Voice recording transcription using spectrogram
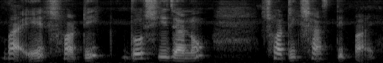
বা এর সঠিক দোষী যেন সঠিক শাস্তি পায়।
